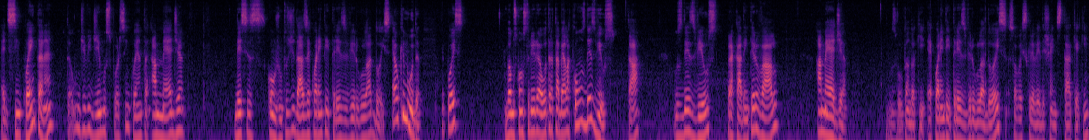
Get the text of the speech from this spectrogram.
é de 50, né? Então dividimos por 50, a média desses conjuntos de dados é 43,2. É o que muda. Depois vamos construir a outra tabela com os desvios, tá? Os desvios para cada intervalo, a média, vamos voltando aqui, é 43,2, só vou escrever, deixar em destaque aqui,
